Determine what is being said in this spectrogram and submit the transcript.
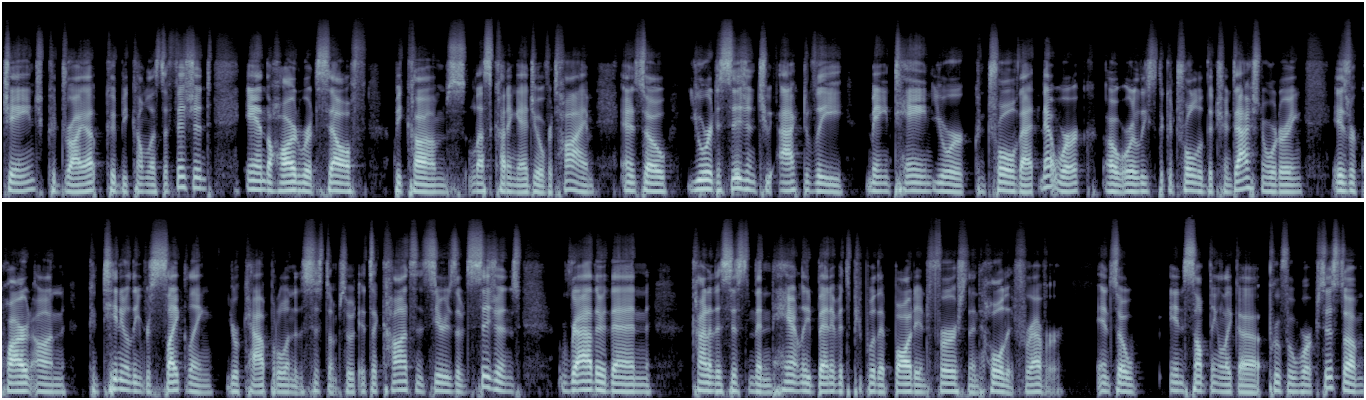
change, could dry up, could become less efficient, and the hardware itself becomes less cutting edge over time. And so your decision to actively maintain your control of that network, uh, or at least the control of the transaction ordering, is required on continually recycling your capital into the system. So it's a constant series of decisions rather than kind of the system that inherently benefits people that bought in first and hold it forever. And so in something like a proof of work system,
